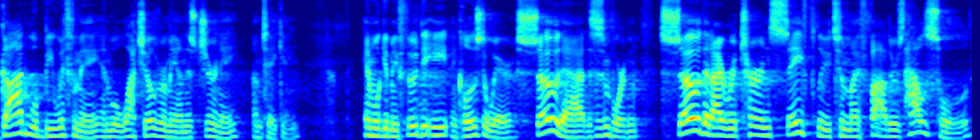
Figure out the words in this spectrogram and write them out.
God will be with me and will watch over me on this journey I'm taking, and will give me food to eat and clothes to wear, so that, this is important, so that I return safely to my father's household,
